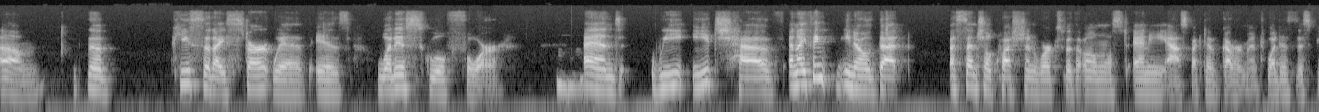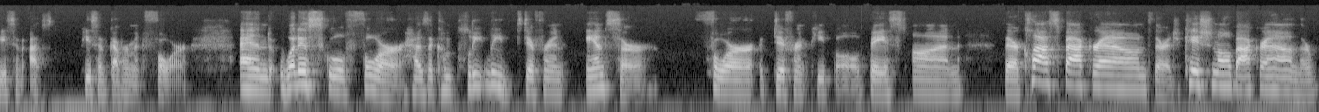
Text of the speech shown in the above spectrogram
um, the piece that I start with is what is school for? Mm-hmm. And we each have, and I think, you know, that essential question works with almost any aspect of government. What is this piece of piece of government for? And what is school for has a completely different answer for different people based on their class background, their educational background, their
